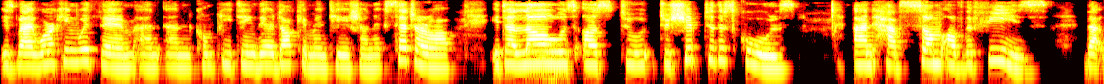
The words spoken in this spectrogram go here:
is by working with them and, and completing their documentation, etc., it allows us to, to ship to the schools and have some of the fees that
